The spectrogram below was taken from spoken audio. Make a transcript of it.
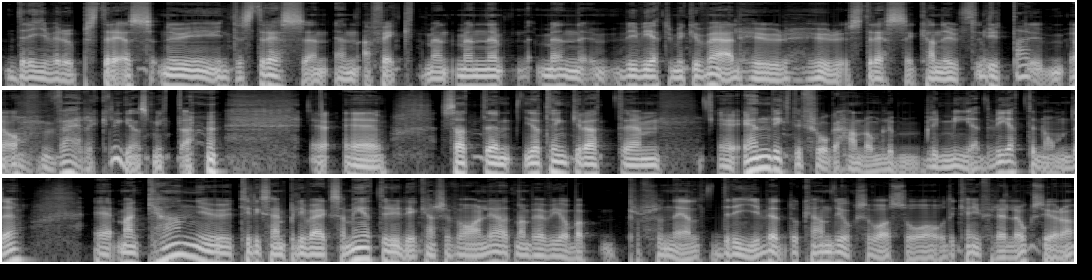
driver upp stress. Nu är ju inte stress en, en affekt, men, men, men vi vet ju mycket väl hur, hur stress kan ut... Smittar. Ut, ja, verkligen smittar. Eh, eh, så att eh, jag tänker att Eh, en viktig fråga handlar om att bli medveten om det. Eh, man kan ju till exempel i verksamheter är det kanske vanligare att man behöver jobba professionellt drivet. Då kan det också vara så, och det kan ju föräldrar också göra,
